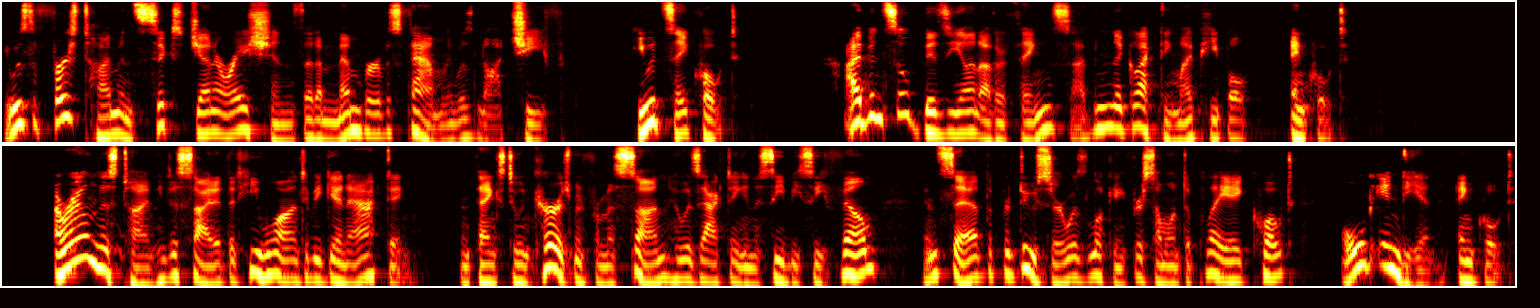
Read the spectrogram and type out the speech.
it was the first time in six generations that a member of his family was not chief. He would say, quote, I've been so busy on other things, I've been neglecting my people. Around this time, he decided that he wanted to begin acting, and thanks to encouragement from his son, who was acting in a CBC film, and said the producer was looking for someone to play a, quote, old Indian, end quote.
